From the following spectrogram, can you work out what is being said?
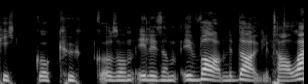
pikk og kukk og sånn i, liksom, i vanlig dagligtale.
